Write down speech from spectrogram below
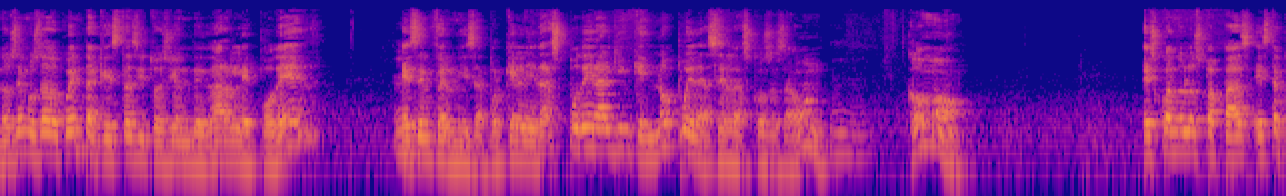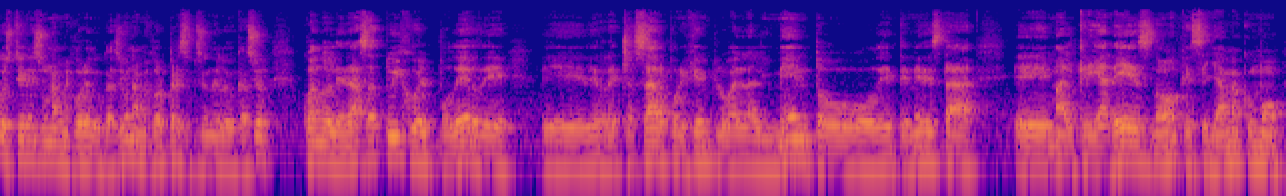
Nos hemos dado cuenta que esta situación de darle poder es enfermiza, porque le das poder a alguien que no puede hacer las cosas aún. ¿Cómo? Es cuando los papás, esta cuestión es una mejor educación, una mejor percepción de la educación. Cuando le das a tu hijo el poder de, de- de rechazar, por ejemplo, el alimento o de tener esta eh, malcriadez, ¿no? Que se llama como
